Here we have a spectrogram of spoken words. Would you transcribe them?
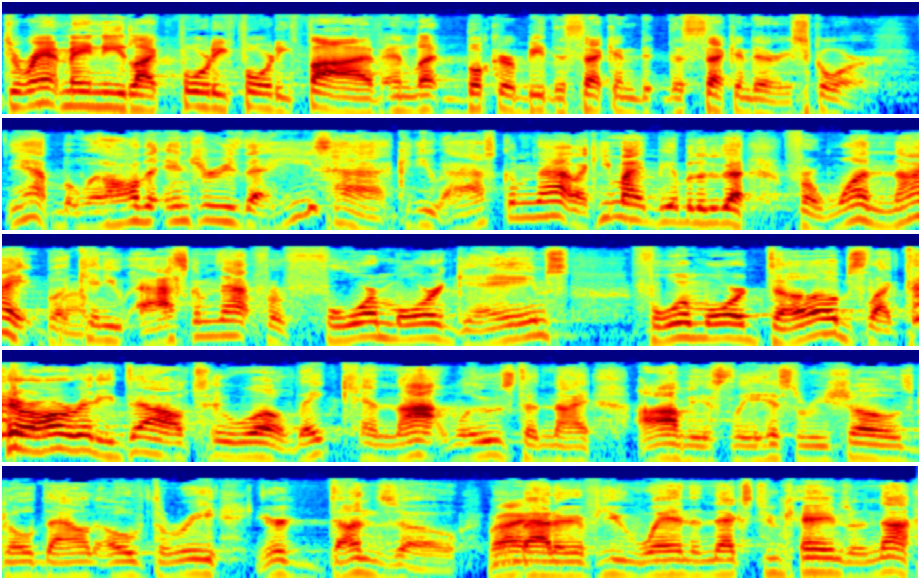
Durant may need like 40 45 and let Booker be the, second, the secondary scorer. Yeah, but with all the injuries that he's had, can you ask him that? Like, he might be able to do that for one night, but right. can you ask him that for four more games? Four more dubs. Like they're already down 2 0. They cannot lose tonight. Obviously, history shows go down 0 3, you're donezo. No right. matter if you win the next two games or not,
